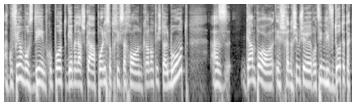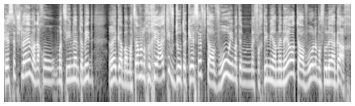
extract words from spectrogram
הגופים המוסדיים, קופות גמל להשקעה, פוליסות חיסכון, קרנות השתלמות, אז גם פה יש אנשים שרוצים לפדות את הכסף שלהם, ואנחנו מציעים להם תמיד, רגע, במצב הנוכחי אל תפדו את הכסף, תעברו, אם אתם מפחדים מהמניות, תעברו למסלולי אג"ח.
